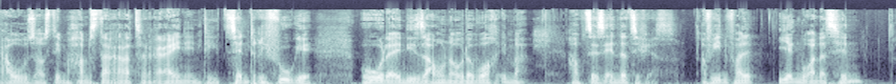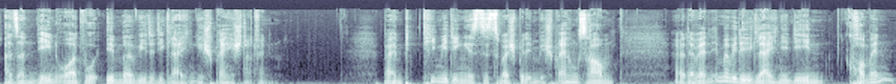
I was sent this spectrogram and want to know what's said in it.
Raus aus dem Hamsterrad rein in die Zentrifuge oder in die Sauna oder wo auch immer. Hauptsache es ändert sich was. Auf jeden Fall irgendwo anders hin, als an den Ort, wo immer wieder die gleichen Gespräche stattfinden. Beim Teammeeting ist es zum Beispiel im Besprechungsraum, äh, da werden immer wieder die gleichen Ideen kommen,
